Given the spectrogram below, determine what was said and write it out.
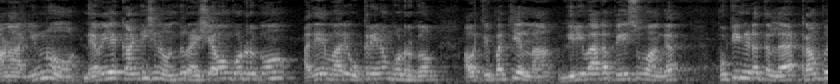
ஆனா இன்னும் நிறைய கண்டிஷனை வந்து ரஷ்யாவும் போட்டிருக்கோம். அதே மாதிரி உக்ரைனும் போட்டிருக்கோம். அவற்றை பற்றி எல்லாம் விரிவாக பேசுவாங்க. புட்டின் இடத்துல ட்ரம்ப்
